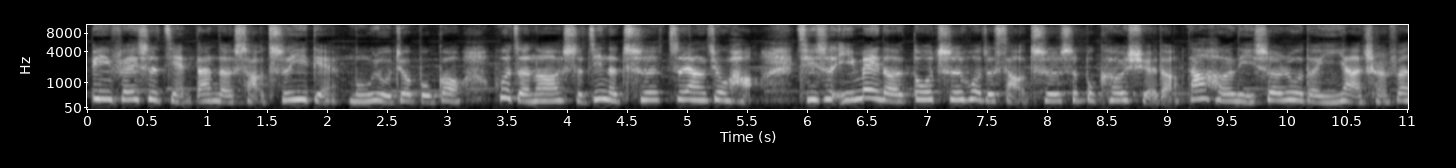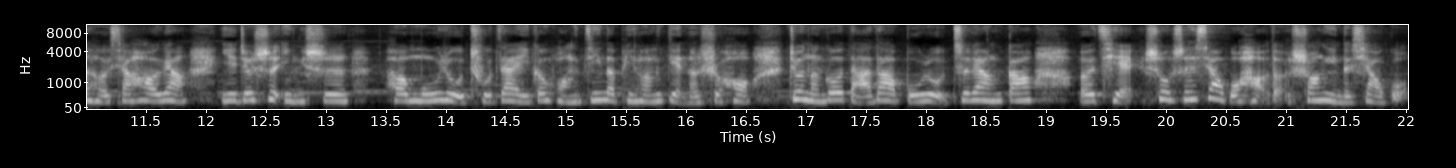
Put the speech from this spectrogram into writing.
并非是简单的少。吃一点母乳就不够，或者呢使劲的吃质量就好。其实一味的多吃或者少吃是不科学的。当合理摄入的营养成分和消耗量，也就是饮食和母乳处在一个黄金的平衡点的时候，就能够达到哺乳质量高而且瘦身效果好的双赢的效果。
